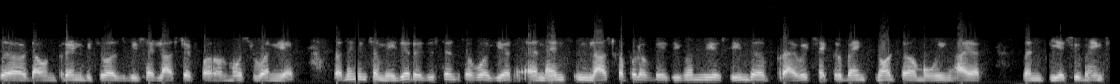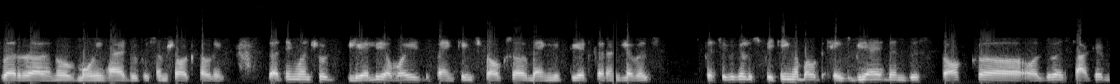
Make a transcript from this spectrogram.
uh, downtrend, which was we said lasted for almost one year. So I think it's a major resistance over here, and hence in last couple of days, even we have seen the private sector banks not uh, moving higher when PSU banks were uh, you know, moving higher due to some short covering. So I think one should clearly avoid banking stocks or bank nifty at current levels. Specifically speaking about SBI, then this stock, uh, although has started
